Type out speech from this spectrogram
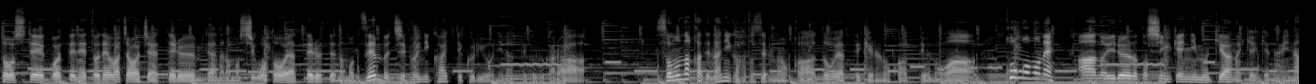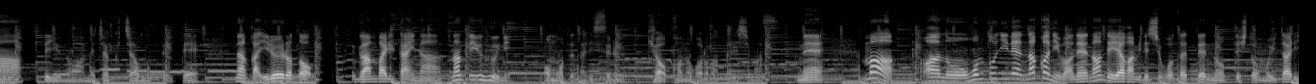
としてこうやってネットでわちゃわちゃやってるみたいなのも仕事をやってるっていうのも全部自分に返ってくるようになってくるからその中で何が果たせるのかどうやっていけるのかっていうのは今後もねあのいろいろと真剣に向き合わなきゃいけないなっていうのはめちゃくちゃ思っていてなんかいろいろと頑張りたいななんていう風に思ってたりする今日この頃だったりします。ね。まああの本当にね中にはねなんで八神で仕事やってんのって人もいたり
